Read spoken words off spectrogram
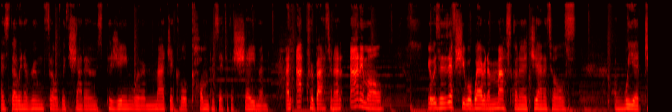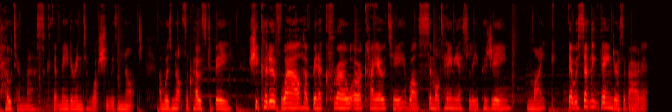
as though in a room filled with shadows, Pegeen were a magical composite of a shaman, an acrobat, and an animal. It was as if she were wearing a mask on her genitals. A weird totem mask that made her into what she was not and was not supposed to be. She could have, well, have been a crow or a coyote, while simultaneously Pegeen, Mike. There was something dangerous about it.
